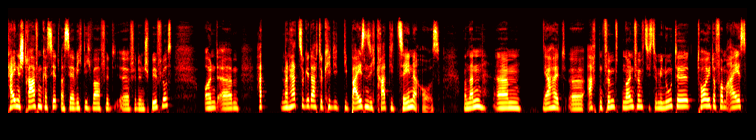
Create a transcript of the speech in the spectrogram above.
Keine Strafen kassiert, was sehr wichtig war für, äh, für den Spielfluss. Und ähm, hat, man hat so gedacht, okay, die, die beißen sich gerade die Zähne aus. Und dann, ähm, ja, halt äh, 58, 59. Minute, Torhüter vom Eis,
